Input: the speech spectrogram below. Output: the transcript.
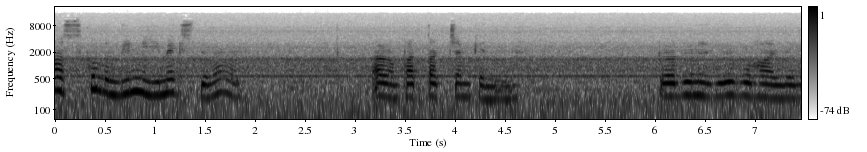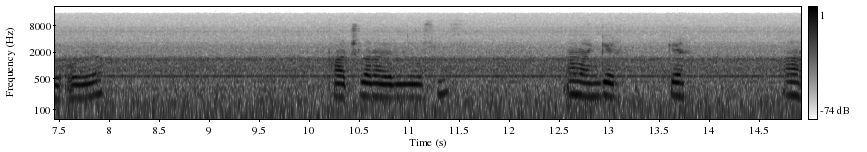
Aa sıkıldım birini yemek istiyorum ama. Pardon patlatacağım kendimi. Gördüğünüz gibi bu halde oluyor. Parçalar ayrılıyorsunuz. Aman gel. Gel. Ah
